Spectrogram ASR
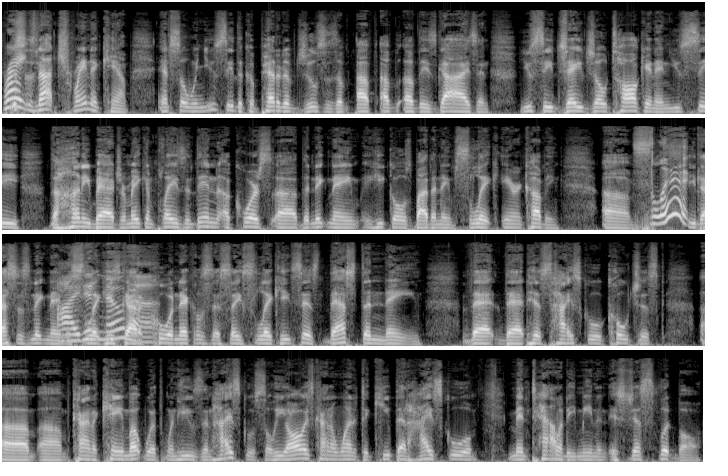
Right. This is not training camp. And so when you see the competitive juices of of, of, of these guys, and you see J. Joe talking, and you see the Honey Badger making plays, and then of course uh, the nickname he goes by the name Slick, Aaron Cumming. Um, Slick. he- that's his nickname. I is didn't Slick. He's got that. a cool necklace that say Slick. He says that's the name that that his high school coaches um, um, kind of came up with when he was in high school. So he always kind of wanted to keep that high school mentality, meaning it's just football.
